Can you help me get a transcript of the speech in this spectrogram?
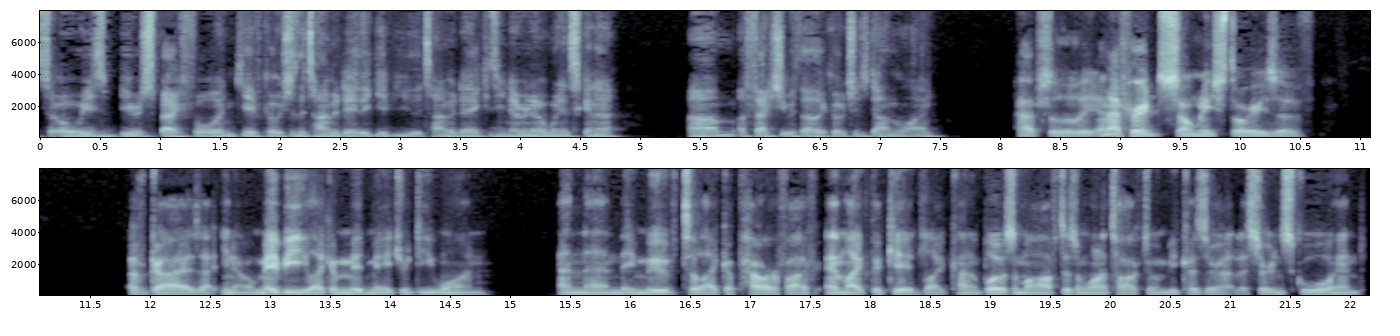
So always be respectful and give coaches the time of day they give you the time of day because you never know when it's going to um, affect you with other coaches down the line. Absolutely, and I've heard so many stories of of guys that you know maybe like a mid-major D1 and then they move to like a power 5 and like the kid like kind of blows them off doesn't want to talk to him because they're at a certain school and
